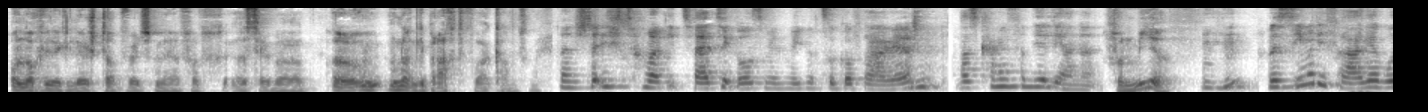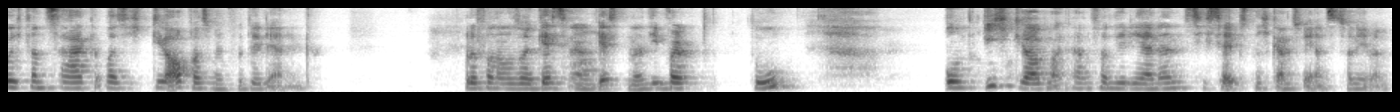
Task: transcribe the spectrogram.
und auch wieder gelöscht habe, weil es mir einfach äh, selber äh, unangebracht vorkam. Dann stelle ich doch mal die zweite große mit Milch und Zuckerfrage. Was kann man von dir lernen? Von mir? Mhm. Das ist immer die Frage, wo ich dann sage, was ich glaube, was man von dir lernen kann. Oder von unseren Gästinnen und Gästen. In dem Fall du. Und ich glaube, man kann von dir lernen, sich selbst nicht ganz so ernst zu nehmen.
